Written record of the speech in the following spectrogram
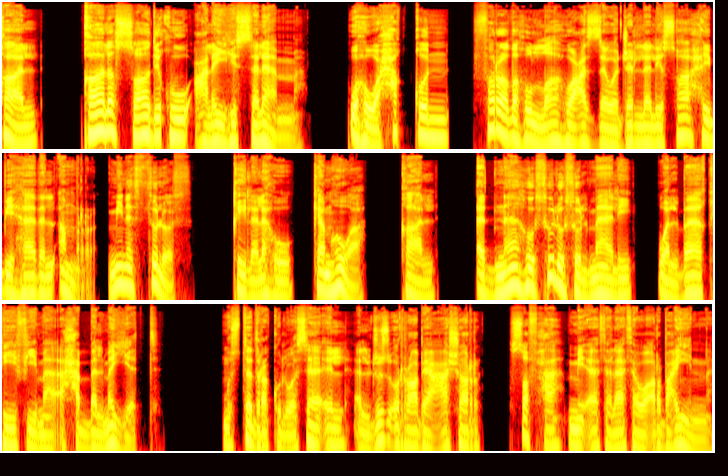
قال قال الصادق عليه السلام وهو حق فرضه الله عز وجل لصاحب هذا الأمر من الثلث. قيل له كم هو؟ قال أدناه ثلث المال والباقي فيما أحب الميت. مستدرك الوسائل الجزء الرابع عشر صفحة 143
